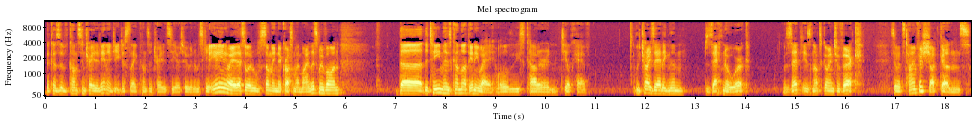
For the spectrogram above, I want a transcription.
because of concentrated energy, just like concentrated CO two in a mosquito. Anyway, that's sort of something that crossed my mind. Let's move on. The the team has come up anyway. Well, at least Carter and Teal'c have. We try zatting them. Zat no work. Zat is not going to work. So it's time for shotguns.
